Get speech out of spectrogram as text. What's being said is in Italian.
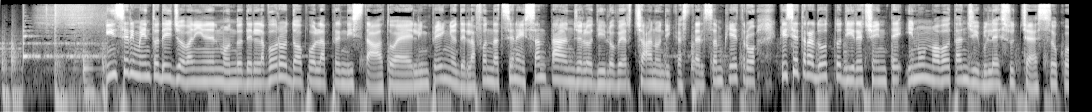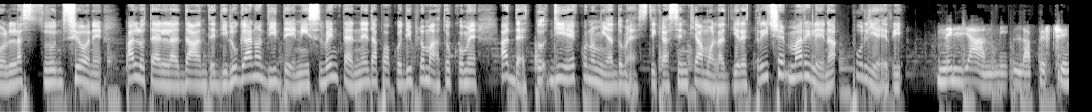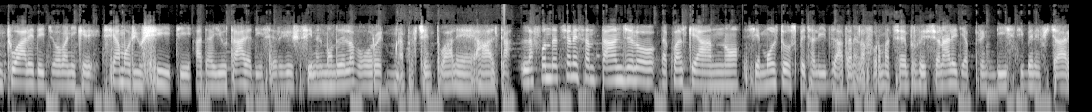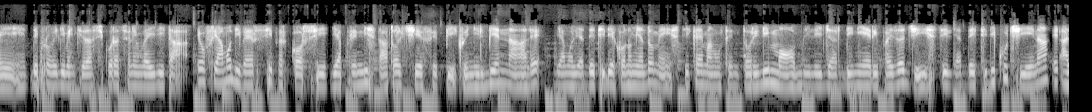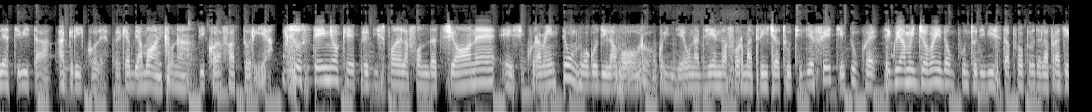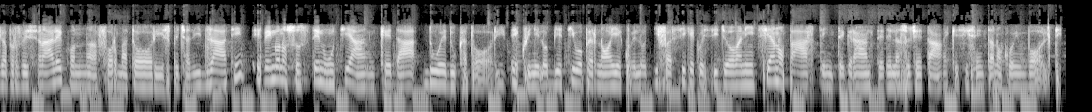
Inserimento dei giovani nel mondo del lavoro dopo l'apprendistato è l'impegno della Fondazione Sant'Angelo di Loverciano di Castel San Pietro che si è tradotto di recente in un nuovo tangibile successo con l'assunzione all'Hotel Dante di Lugano di Denis, ventenne da poco diplomato come addetto di economia domestica. Sentiamo la direttrice Marilena Puglieri negli anni la percentuale dei giovani che siamo riusciti ad aiutare ad inserirsi nel mondo del lavoro è una percentuale alta. La Fondazione Sant'Angelo da qualche anno si è molto specializzata nella formazione professionale di apprendisti beneficiari dei provvedimenti d'assicurazione invalidità e offriamo diversi percorsi di apprendistato al CFP, quindi il biennale, abbiamo gli addetti di economia domestica, i manutentori di immobili, i giardinieri paesaggisti, gli addetti di cucina e alle attività agricole perché abbiamo anche una piccola fattoria. Il sostegno che predispone la fondazione è sicuramente un luogo di lavoro, quindi è un'azienda formatrice a tutti gli effetti. Dunque seguiamo i giovani da un punto di vista proprio della pratica professionale con formatori specializzati e vengono sostenuti anche da due educatori e quindi l'obiettivo per noi è quello di far sì che questi giovani siano parte integrante della società e che si sentano coinvolti.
